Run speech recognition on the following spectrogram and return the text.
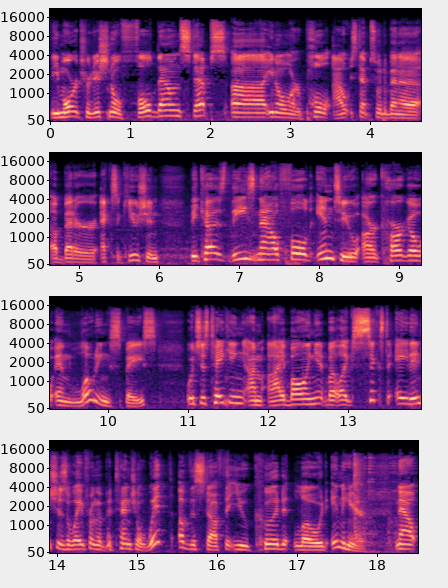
the more traditional fold-down steps, uh, you know, or pull-out steps would have been a, a better execution, because these now fold into our cargo and loading space, which is taking, I'm eyeballing it, but like six to eight inches away from the potential width of the stuff that you could load in here. Now,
